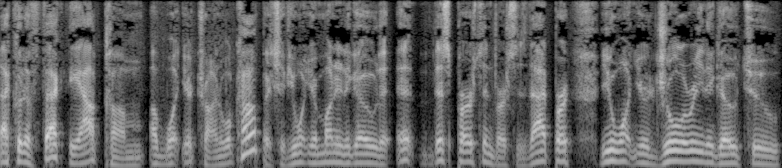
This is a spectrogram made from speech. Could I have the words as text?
that could affect the outcome of what you're trying to accomplish. If you want your money to go to eh, this person versus that person, you want your jewelry to go to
